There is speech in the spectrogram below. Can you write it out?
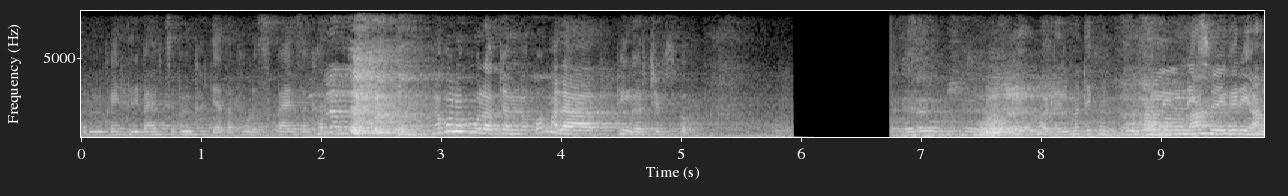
पण मग काहीतरी बाहेरचं पण खाते. आता थोडंसं बाहेरचं खाते. नको नको गुलाबजाम नको. मला फिंगर चिप्स बघ. हॉटेलमध्ये पण वगैरे आहे.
